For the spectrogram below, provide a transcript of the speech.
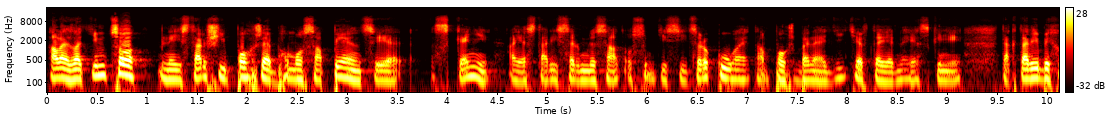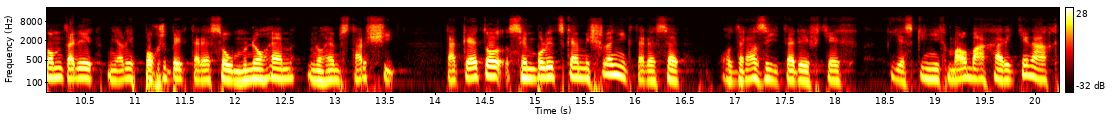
Ale zatímco nejstarší pohřeb homo sapiens je z Keni a je starý 78 tisíc roků a je tam pohřbené dítě v té jedné jeskyni, tak tady bychom tady měli pohřby, které jsou mnohem, mnohem starší. Také to symbolické myšlení, které se odrazí tedy v těch jeskyních, malbách a rytinách,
